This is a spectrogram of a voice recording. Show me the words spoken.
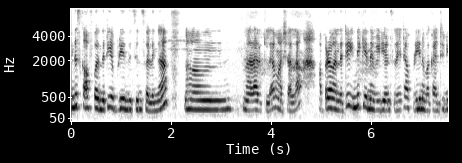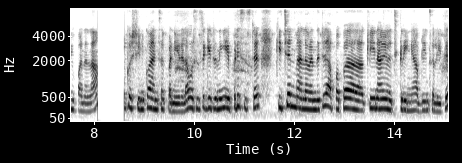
இந்த ஸ்காஃப் வந்துட்டு எப்படி இருந்துச்சுன்னு சொல்லுங்கள் நல்லா இருக்குல்ல மஷாலா அப்புறம் வந்துட்டு இன்றைக்கி என்ன வீடியோன்னு சொல்லிட்டு அப்படியே நம்ம கண்டினியூ பண்ணலாம். கொஸ்டினுக்கும் ஆன்சர் பண்ணிடலாம் ஒரு சிஸ்டர் கேட்டிருந்தீங்க எப்படி சிஸ்டர் கிச்சன் மேலே வந்துட்டு அப்பப்போ க்ளீனாகவே வச்சுக்கிறீங்க? அப்படின்னு சொல்லிட்டு.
